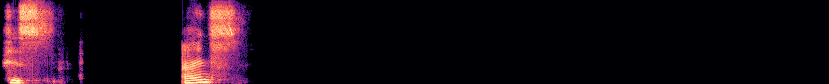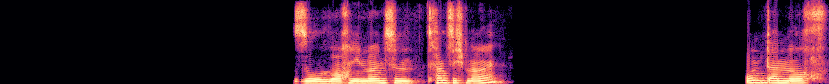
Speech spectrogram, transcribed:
Pisten. Eins. So, wir brauchen die 19, 20 Mal. Und dann noch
